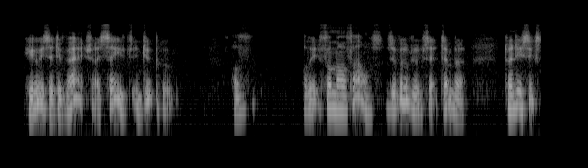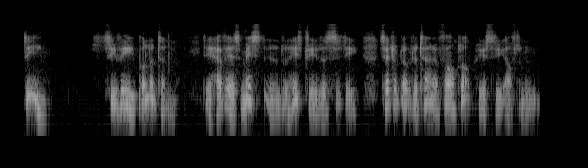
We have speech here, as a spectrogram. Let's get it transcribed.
Here is a dispatch I saved in duplicate of of it from our files. Xebico, September 2016. CV Bulletin. The heaviest mist in the history of the city settled over the town at four o'clock yesterday afternoon.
